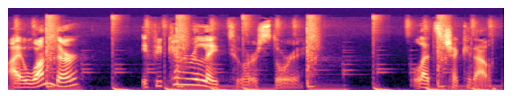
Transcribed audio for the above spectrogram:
I wonder if you can relate to her story. Let's check it out.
